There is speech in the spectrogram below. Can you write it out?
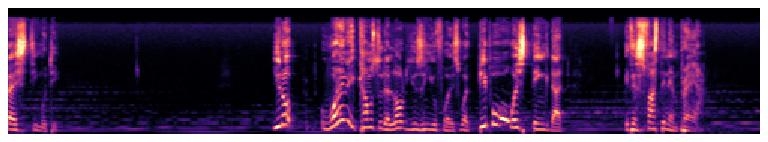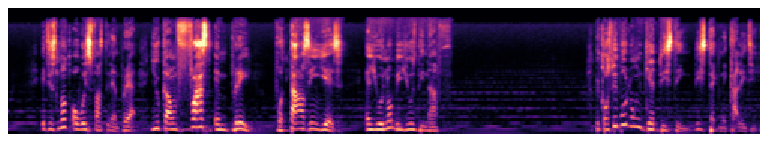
First Timothy. You know, when it comes to the Lord using you for His work, people always think that it is fasting and prayer. It is not always fasting and prayer. You can fast and pray for thousand years, and you will not be used enough. Because people don't get this thing, this technicality.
